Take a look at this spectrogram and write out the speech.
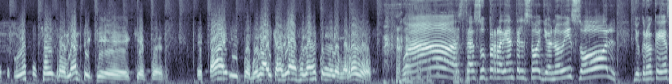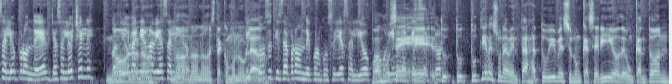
este, con este sol radiante que, que pues está y pues bueno, hay que salir como los barrobos. ¡Wow! está súper radiante el sol. Yo no vi sol. Yo creo que ya salió por donde él. ¿Ya salió Chele? Cuando yo venía no. había salido. No, no, no, está como nublado. Entonces quizá por donde Juan José ya salió. Juan José, eh, tú, tú, tú tienes una ventaja. Tú vives en un caserío de un cantón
